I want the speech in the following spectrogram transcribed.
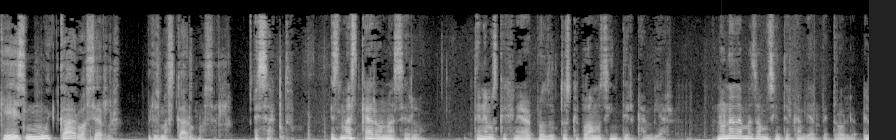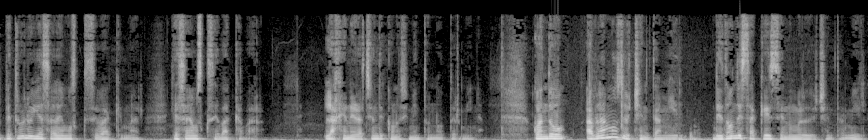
que es muy caro hacerla, pero es más caro no hacerla. Exacto. Es más caro no hacerlo. Tenemos que generar productos que podamos intercambiar. No nada más vamos a intercambiar petróleo. El petróleo ya sabemos que se va a quemar, ya sabemos que se va a acabar. La generación de conocimiento no termina. Cuando hablamos de 80 mil, ¿de dónde saqué ese número de 80 mil?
